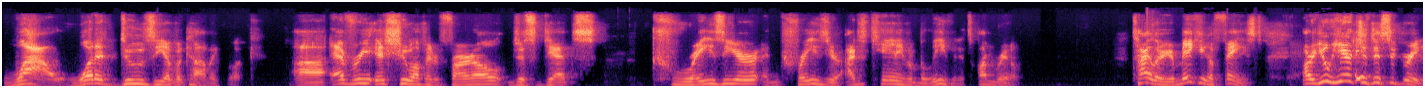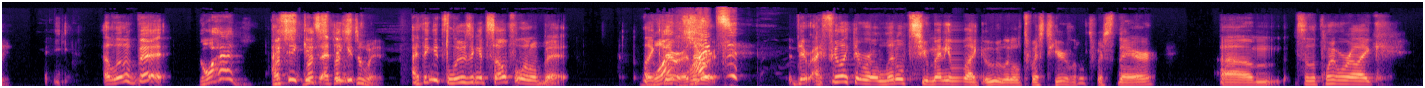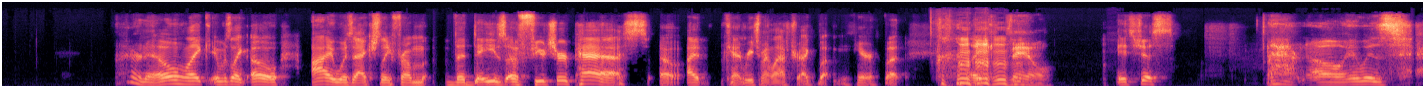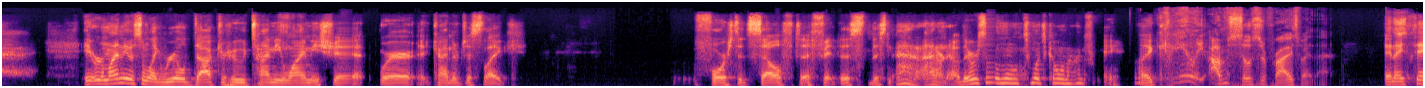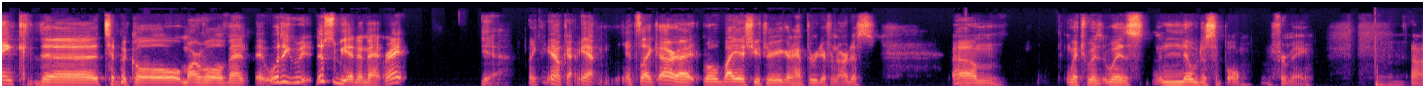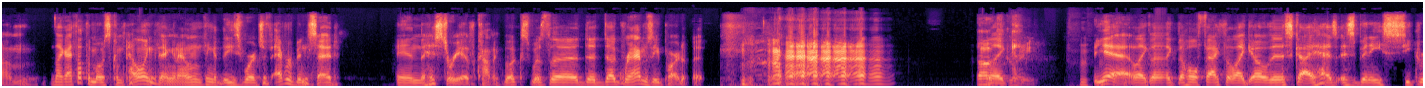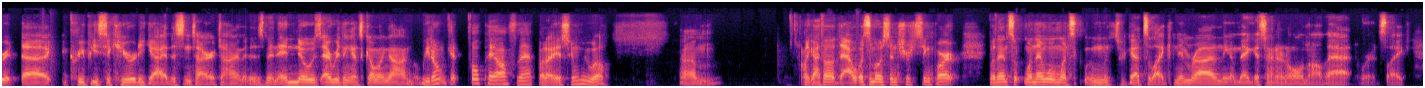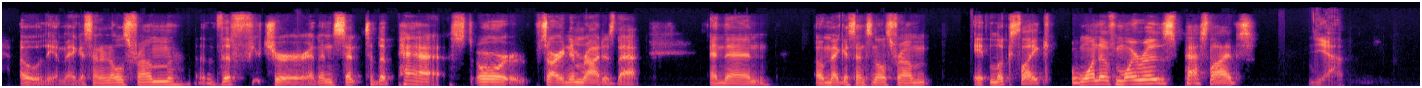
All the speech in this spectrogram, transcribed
Wow, what a doozy of a comic book. Uh, every issue of Inferno just gets crazier and crazier. I just can't even believe it. It's unreal. Tyler, you're making a face. Are you here to disagree? A little bit. Go ahead. I Let's, think it's- let's, I think let's it's- do it. I think it's losing itself a little bit. Like What? there, there, there, I feel like there were a little too many like ooh, little twist here, little twist there. Um, to the point where like I don't know, like it was like, oh, I was actually from the days of future past. Oh, I can't reach my laugh track button here, but like Fail. it's just I don't know. It was it reminded me of some like real Doctor Who timey wimey shit where it kind of just like forced itself to fit this this I don't, I don't know. There was a little too much going on for me. Like really? I'm so surprised by that. and I think the typical Marvel event what you, this would be an event, right? Yeah. Like yeah, okay, yeah. It's like all right, well by issue 3 you're going to have three different artists. Um which was was noticeable for me. Mhm. um, like I thought the most compelling thing, and I don't think that these words have ever been said in the history of comic books, was the the Doug Ramsey part of it. That Like- great. yeah, like like the whole fact that like oh this guy has has been a secret uh, creepy security guy this entire time and has been and knows everything that's going on. We don't get full payoff of that, but I assume we will. Um, like I thought that was the most interesting part, but then so, when then when once once we got to like Nimrod and the Omega Sentinel and all that, where it's like oh the Omega Sentinel's from the future and then sent to the past, or sorry Nimrod is that, and then Omega Sentinel's from it looks like one of Moira's past lives. Yeah.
